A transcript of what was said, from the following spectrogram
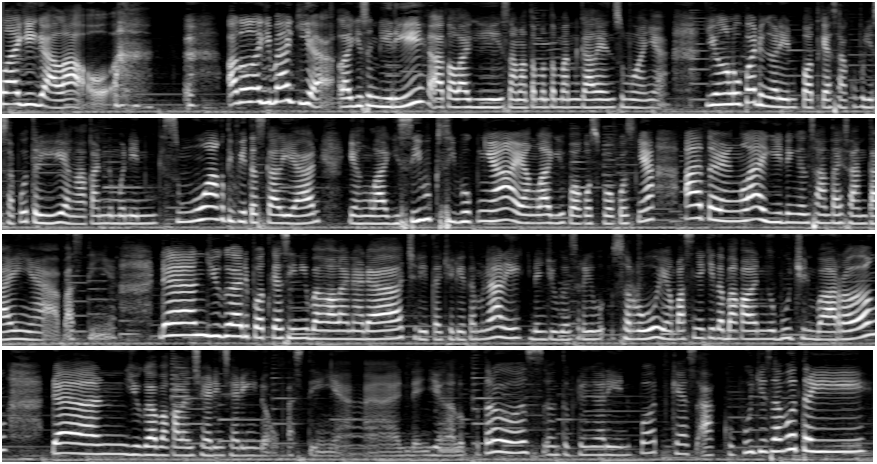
lagi galau atau lagi bahagia, lagi sendiri atau lagi sama teman-teman kalian semuanya. Jangan lupa dengerin podcast aku punya Saputri yang akan nemenin semua aktivitas kalian yang lagi sibuk-sibuknya, yang lagi fokus-fokusnya atau yang lagi dengan santai-santainya pastinya. Dan juga di podcast ini bakalan ada cerita-cerita menarik dan juga seru, seru yang pastinya kita bakalan ngebucin bareng dan juga bakalan sharing-sharing dong pastinya. Dan jangan lupa terus untuk dengerin podcast aku Puji Saputri.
